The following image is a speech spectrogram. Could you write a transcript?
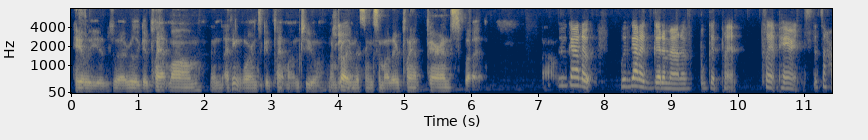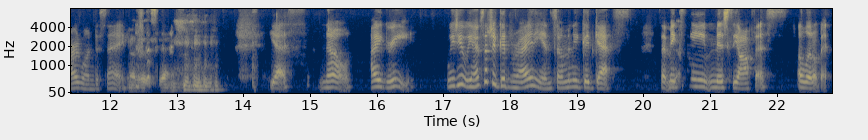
Haley is a really good plant mom, and I think Lauren's a good plant mom too. And I'm She probably is. missing some other plant parents, but We've got a we've got a good amount of good plant plant parents. That's a hard one to say. that is yeah. Yes. No, I agree. We do. We have such a good variety and so many good guests that Yeah. makes me miss the office a little bit.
